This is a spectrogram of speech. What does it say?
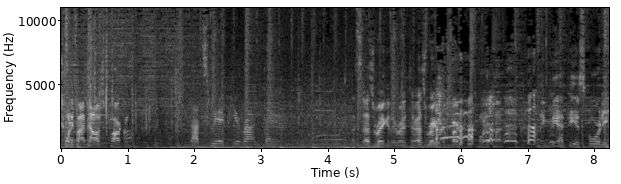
Twenty-five dollars parking. That's VIP right there. That's regular right there. That's regular parking. I think VIP is forty.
